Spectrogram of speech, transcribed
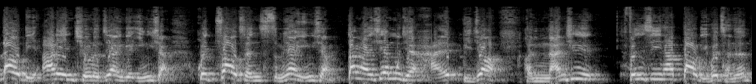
到底阿联酋的这样一个影响会造成什么样影响？当然，现在目前还比较很难去分析它到底会产生。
